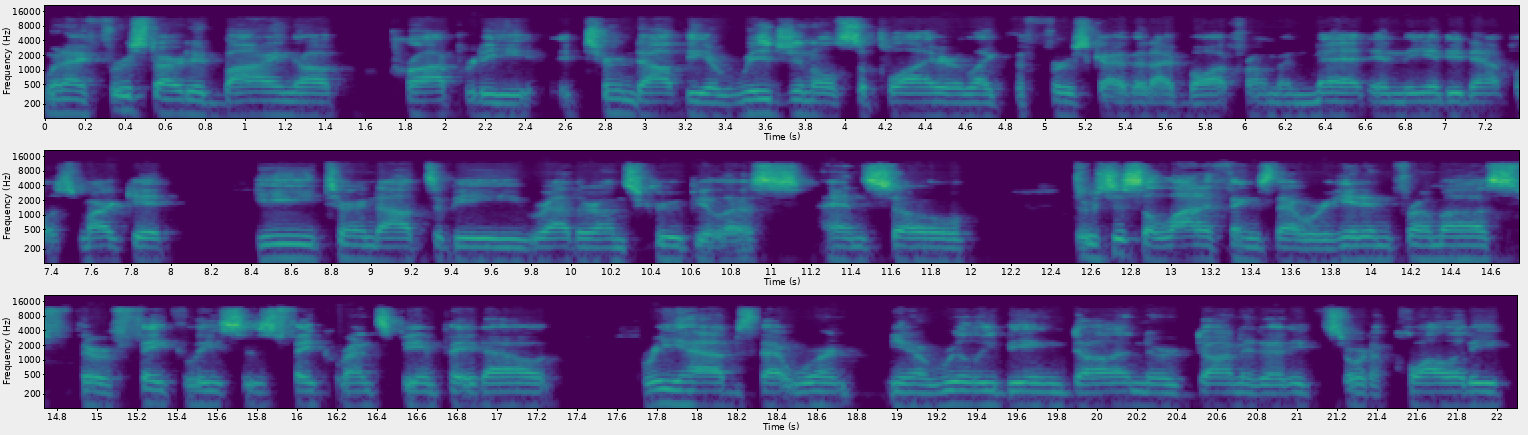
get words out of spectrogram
When I first started buying up property, it turned out the original supplier, like the first guy that I bought from and met in the Indianapolis market, he turned out to be rather unscrupulous. And so there was just a lot of things that were hidden from us. There were fake leases, fake rents being paid out, rehabs that weren't, you know, really being done or done at any sort of quality.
